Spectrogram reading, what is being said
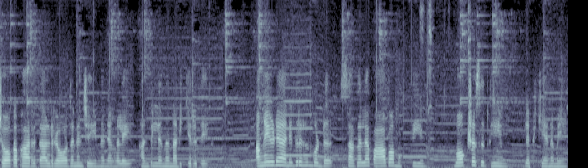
ശോകഭാരത്താൽ രോദനം ചെയ്യുന്ന ഞങ്ങളെ കണ്ടില്ലെന്ന് നടിക്കരുതേ. അങ്ങയുടെ അനുഗ്രഹം കൊണ്ട് സകല പാപമുക്തിയും മോക്ഷസിദ്ധിയും ലഭിക്കണമേ.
